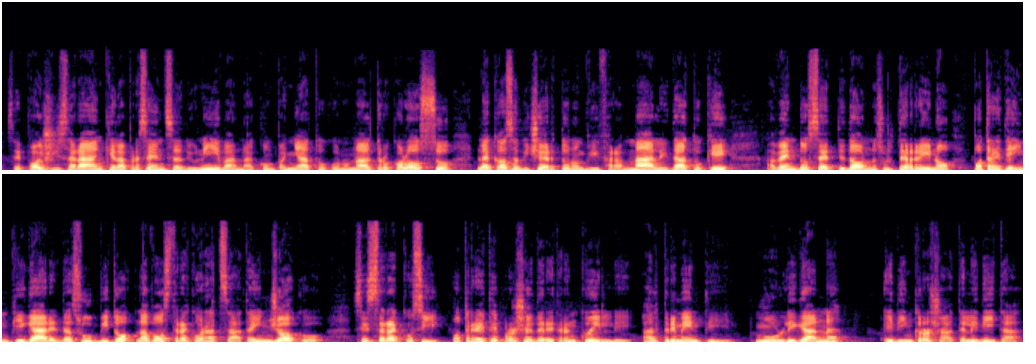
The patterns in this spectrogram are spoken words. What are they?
Se poi ci sarà anche la presenza di un Ivan accompagnato con un altro colosso, la cosa di certo non vi farà male, dato che, avendo 7 don sul terreno, potrete impiegare da subito la vostra corazzata in gioco. Se sarà così, potrete procedere tranquilli, altrimenti mulligan ed incrociate le dita.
